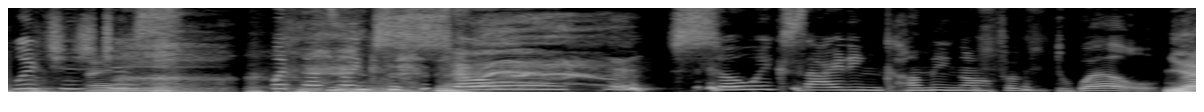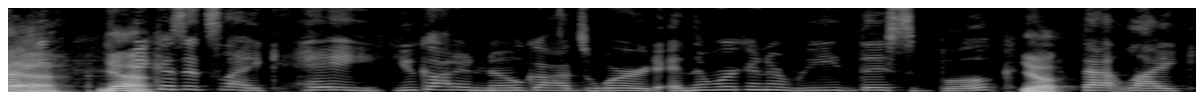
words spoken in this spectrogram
which is just but that's like so so exciting coming off of dwell Yeah, right? yeah. because it's like hey you got to know god's word and then we're gonna read this book Yep. that like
